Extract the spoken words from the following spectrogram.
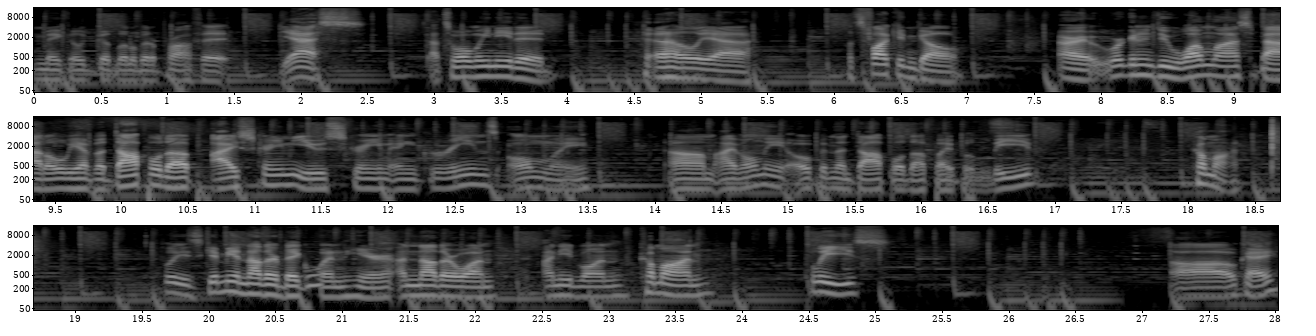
make a good little bit of profit. Yes. That's what we needed. Hell yeah. Let's fucking go. Alright, we're going to do one last battle. We have a doppeled up, ice cream, you scream, and greens only. Um, I've only opened the doppeled up, I believe. Come on. Please, give me another big win here. Another one. I need one. Come on. Please. Uh, okay.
